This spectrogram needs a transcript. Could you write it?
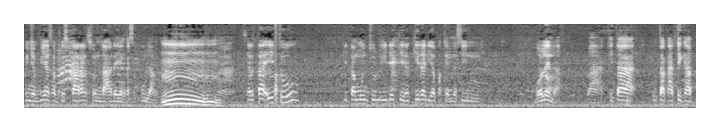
punya punya sampai sekarang sudah ada yang kasih pulang. Hmm. Nah, serta itu kita muncul ide kira-kira dia pakai mesin boleh enggak? Nah, kita utak atik HP,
